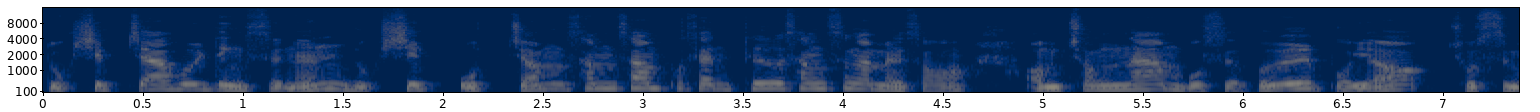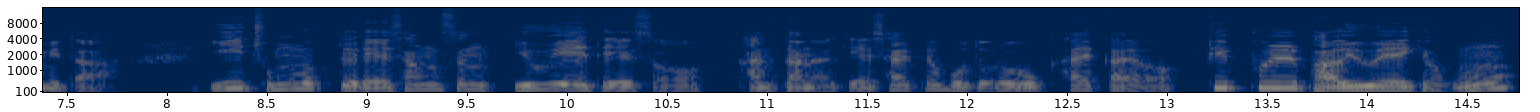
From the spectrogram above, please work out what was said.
녹십자 홀딩스는 65.33% 상승하면서 엄청난 모습을 보여줬습니다. 이 종목들의 상승 이유에 대해서 간단하게 살펴보도록 할까요? 피플바이오의 경우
